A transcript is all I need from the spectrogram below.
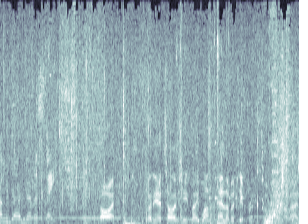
Hunger never stays. Aye. Plenty of times you've made one hell of a difference to me, my lad.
